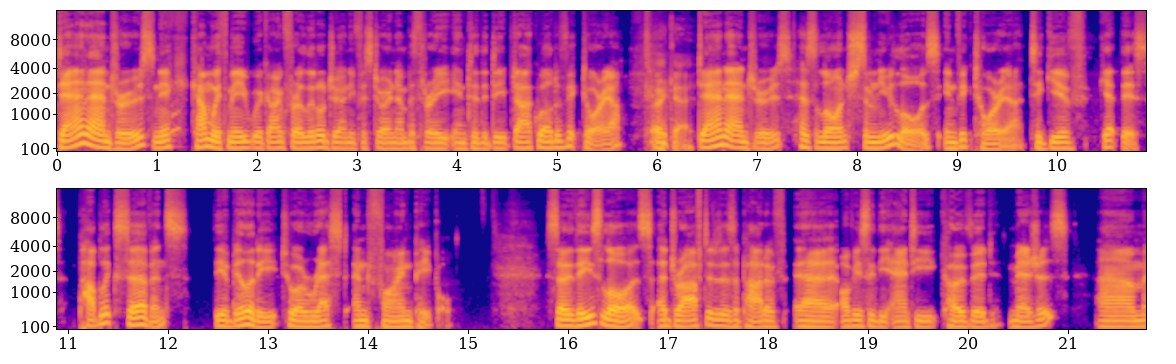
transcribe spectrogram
Dan Andrews, Nick, come with me. We're going for a little journey for story number three into the deep dark world of Victoria. Okay. Dan Andrews has launched some new laws in Victoria to give, get this, public servants the ability to arrest and fine people. So these laws are drafted as a part of uh, obviously the anti COVID measures. Um,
